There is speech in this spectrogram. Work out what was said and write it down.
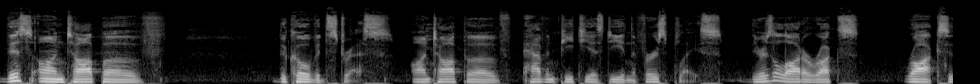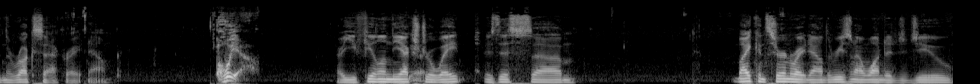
This on top of the COVID stress, on top of having PTSD in the first place. There's a lot of rocks rocks in the rucksack right now. Oh yeah. Are you feeling the extra yeah. weight? Is this um, my concern right now? The reason I wanted to do,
